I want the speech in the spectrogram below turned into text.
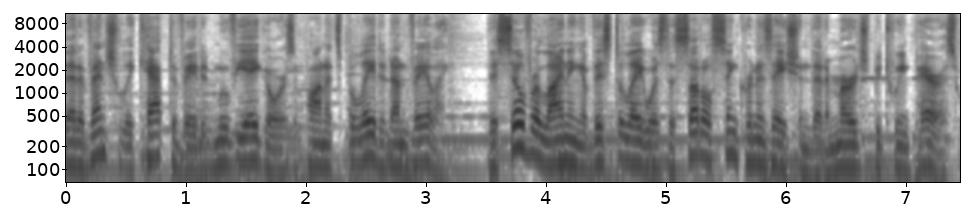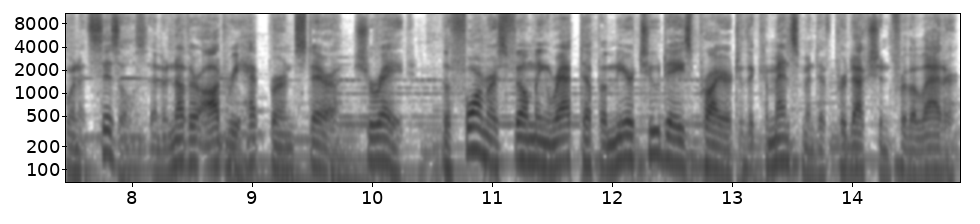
that eventually captivated moviegoers upon its belated unveiling. The silver lining of this delay was the subtle synchronization that emerged between Paris when it sizzles and another Audrey Hepburn stara, Charade. The former's filming wrapped up a mere two days prior to the commencement of production for the latter,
